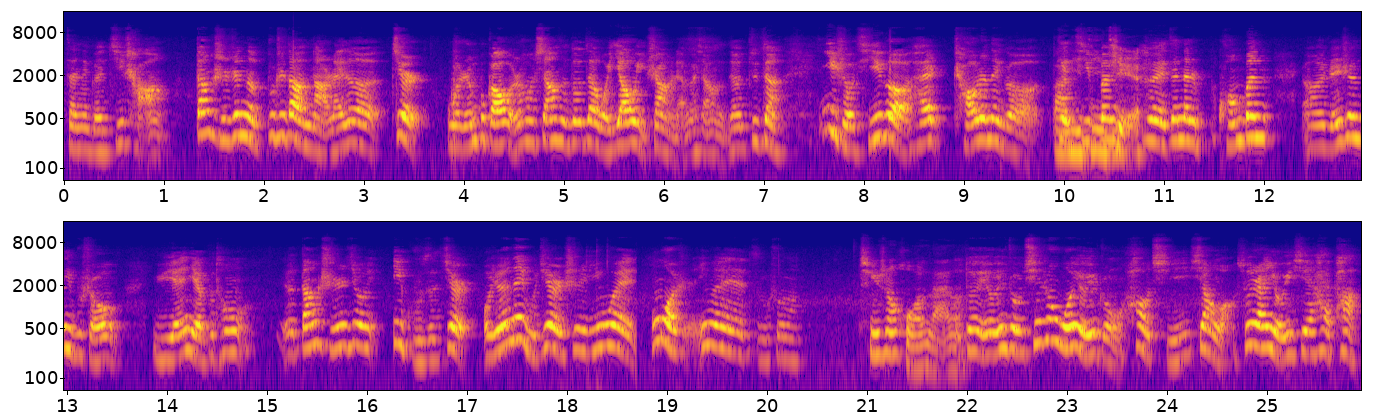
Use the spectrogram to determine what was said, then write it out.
在那个机场，当时真的不知道哪来的劲儿，我人不高，然后箱子都在我腰以上，两个箱子，然后就这样。一手提一个，还朝着那个电梯奔，对，在那儿狂奔，然后人生地不熟，语言也不通，呃，当时就一股子劲儿。我觉得那股劲儿是因为陌生，因为怎么说呢？新生活来了。对，有一种新生活，有一种好奇、向往，虽然有一些害怕。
